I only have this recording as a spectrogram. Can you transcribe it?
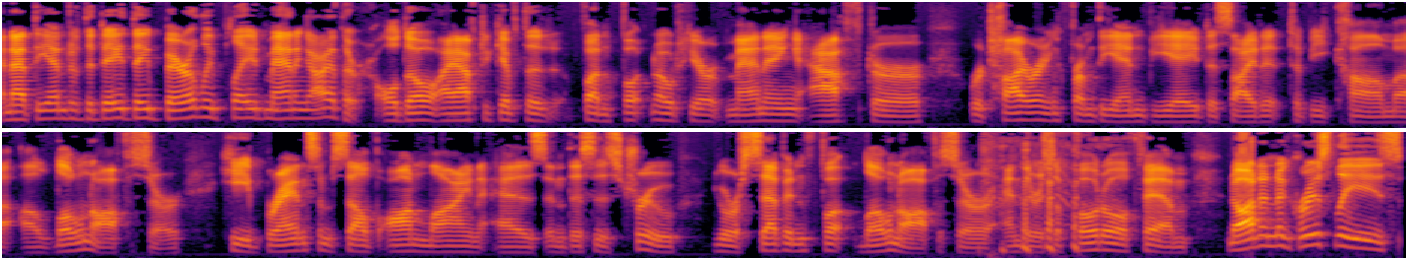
And at the end of the day, they barely played Manning either. Although I have to give the fun footnote here Manning, after retiring from the NBA, decided to become a loan officer. He brands himself online as, and this is true, your seven foot loan officer. And there's a photo of him, not in a Grizzlies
